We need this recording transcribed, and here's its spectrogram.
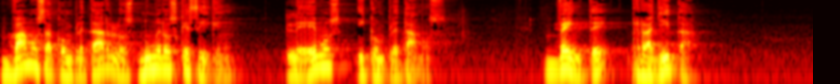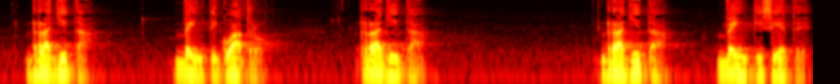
Vamos a completar los números que siguen. Leemos y completamos. 20, rayita rayita, 24, rayita, rayita, 27,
